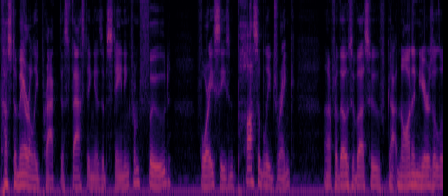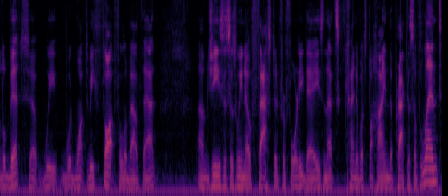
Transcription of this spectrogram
customarily practice, fasting is abstaining from food for a season, possibly drink. Uh, for those of us who've gotten on in years a little bit, uh, we would want to be thoughtful about that. Um, Jesus, as we know, fasted for 40 days, and that's kind of what's behind the practice of Lent,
